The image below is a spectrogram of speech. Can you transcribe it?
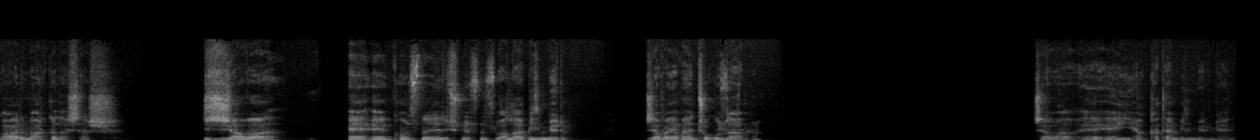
Var mı arkadaşlar? Java EE konusunda ne düşünüyorsunuz? Vallahi bilmiyorum. Java'ya ben çok uzağım. Java EE'yi hakikaten bilmiyorum yani.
